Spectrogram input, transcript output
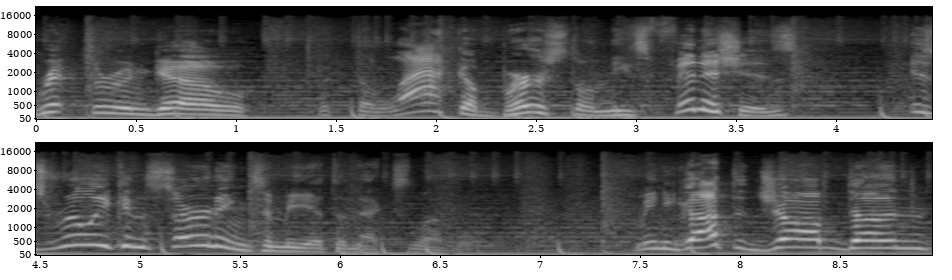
rip through and go, but the lack of burst on these finishes is really concerning to me at the next level. I mean, he got the job done.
